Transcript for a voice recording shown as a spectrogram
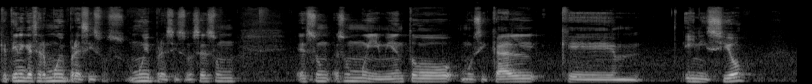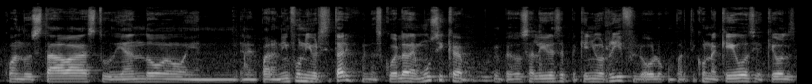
que tienen que ser muy precisos, muy precisos. Es un, es un, es un movimiento musical que mm, inició cuando estaba estudiando en, en, el Paraninfo Universitario, en la escuela de música, empezó a salir ese pequeño riff, luego lo compartí con aquellos y aquellos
